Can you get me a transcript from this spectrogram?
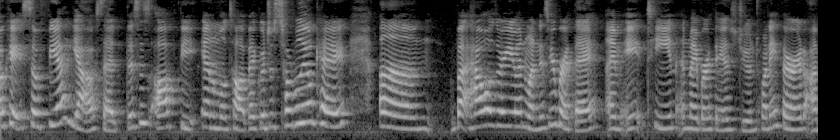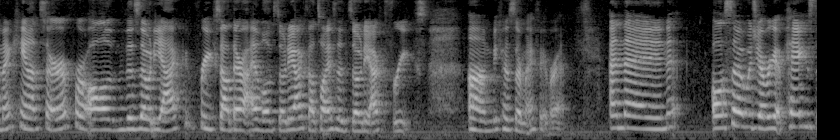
Okay, Sophia Yao said, this is off the animal topic, which is totally okay. Um, but how old are you and when is your birthday? I'm 18 and my birthday is June 23rd. I'm a Cancer for all the Zodiac freaks out there. I love Zodiac. That's why I said Zodiac freaks um, because they're my favorite. And then also, would you ever get pigs?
